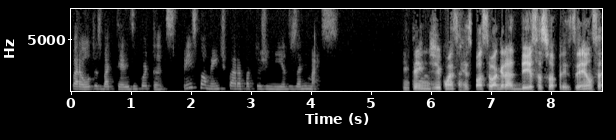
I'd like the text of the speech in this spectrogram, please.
para outras bactérias importantes, principalmente para a patogenia dos animais. Entendi. Com essa resposta, eu agradeço a sua presença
